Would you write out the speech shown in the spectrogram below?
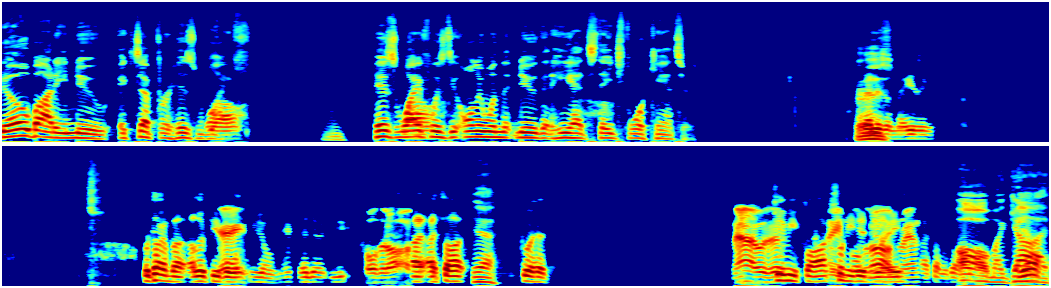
nobody knew except for his wife. Wow. His wife Wow. was the only one that knew that he had stage four cancer. that is amazing. We're talking about other people. Yeah, you know, and, uh, you- Pulled it off. I, I thought. Yeah. Go ahead, no, it was Jimmy Fox he when he did it off, Ray. man. I thought was awesome. Oh my god.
